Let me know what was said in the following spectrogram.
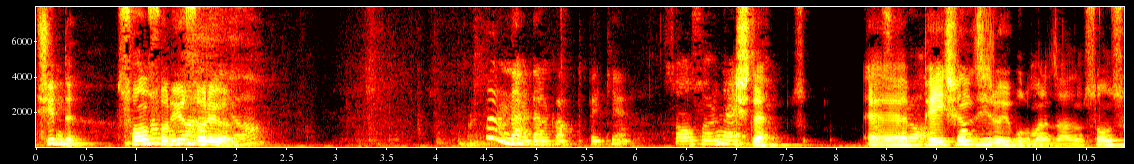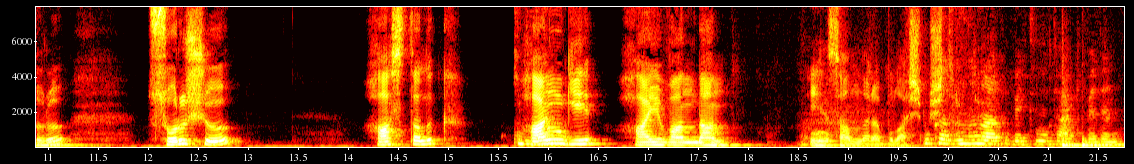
Şimdi son soruyu soruyorum. Bakalım nereden kaptı peki? Son soru ne? İşte e, soru o. patient zero'yu bulmanız lazım. Son soru. Soru şu. Hastalık hangi hayvandan insanlara Bu bulaşmıştır? kadının akıbetini takip edelim.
